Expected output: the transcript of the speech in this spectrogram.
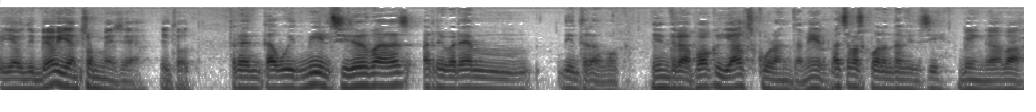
Ja ho dic bé, ja en són més, ja, i tot. 38.000, si dues vegades arribarem dintre de poc. Dintre de poc hi ha els 40.000. Vaig amb els 40.000, sí. Vinga, va,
